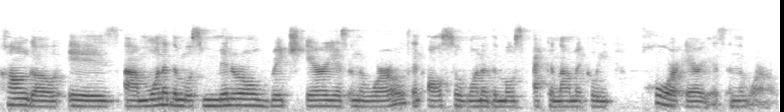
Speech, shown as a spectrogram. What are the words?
Congo, is um, one of the most mineral rich areas in the world and also one of the most economically poor areas in the world.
